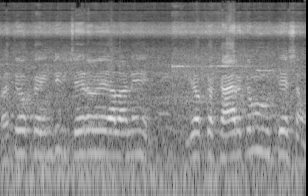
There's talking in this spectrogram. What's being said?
ప్రతి ఒక్క ఇంటికి చేరవేయాలని ఈ యొక్క కార్యక్రమం ఉద్దేశం.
